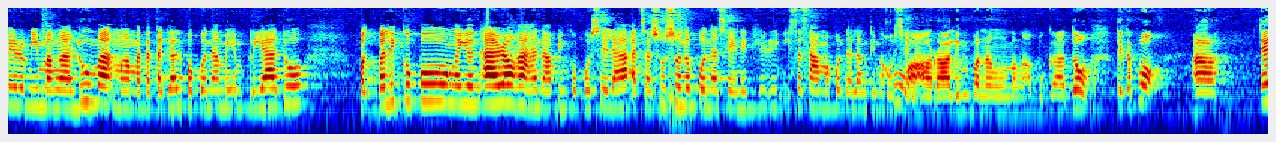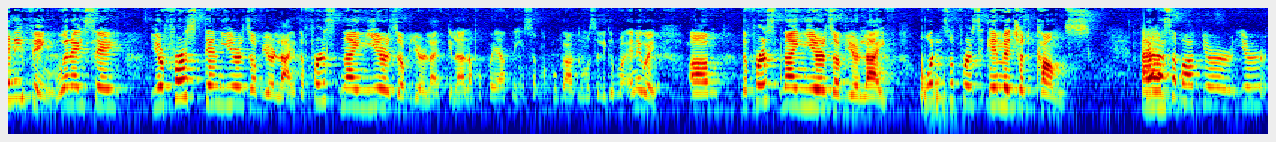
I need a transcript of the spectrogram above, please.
pero may mga luma, mga matatagal pa po namin empleyado. Pagbalik ko po ngayon araw, hahanapin ko po sila at sa susunod po na Senate hearing, isasama ko na lang din po Ako, sila. aaralin pa ng mga abogado. Teka po, ah, anything, when I say your first 10 years of your life, the first 9 years of your life, kilala ko pa yata yung isang abogado mo sa likod mo. Anyway, um, the first 9 years of your life, what is the first image that comes? Tell Um, us about your, your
